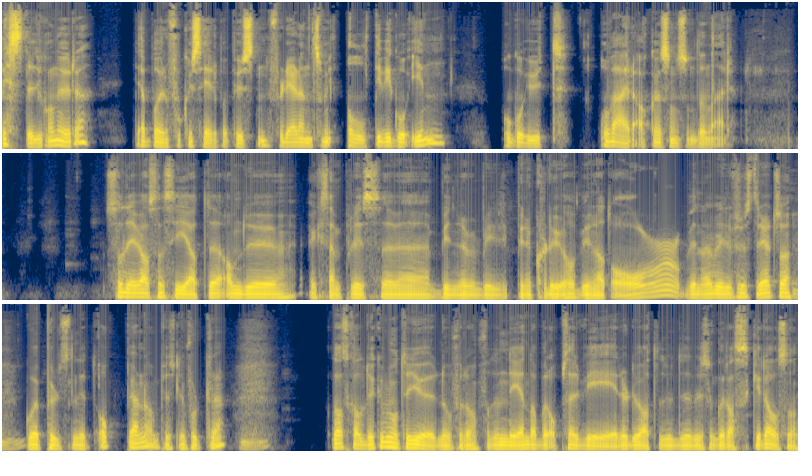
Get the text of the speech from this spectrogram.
beste du kan gjøre, det er bare å fokusere på pusten, for det er den som alltid vil gå inn og gå ut, og være akkurat sånn som den er. Så det vil altså si at uh, om du eksempelvis uh, begynner, å bli, begynner å klø og begynner, at, å, begynner å bli frustrert, så mm. går pulsen litt opp gjerne, og puster litt fortere. Mm. Da skal du ikke på en måte gjøre noe for å få den ned, da bare observerer du at det liksom går raskere, også.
